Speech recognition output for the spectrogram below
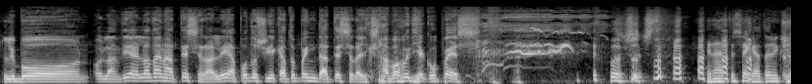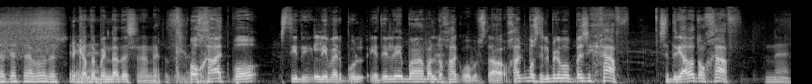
Λοιπόν, Ολλανδία-Ελλάδα ένα 4 λέει απόδοση για 154 και ξαναπάμε διακοπές. Ένα 464 απόδοση. Ε, 154, ναι. Ο Χάκπο στην Λίβερπουλ, γιατί λέει μπορεί να βάλει το Χάκπο μπροστά. Ο Χάκπο στην Λίβερπουλ παίζει half. Στην τριάδα των half. Ναι.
